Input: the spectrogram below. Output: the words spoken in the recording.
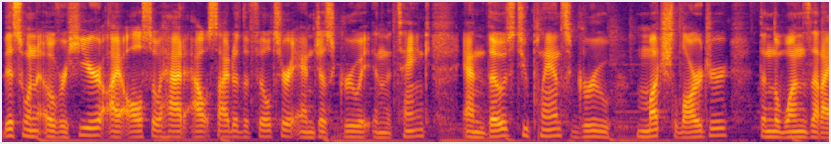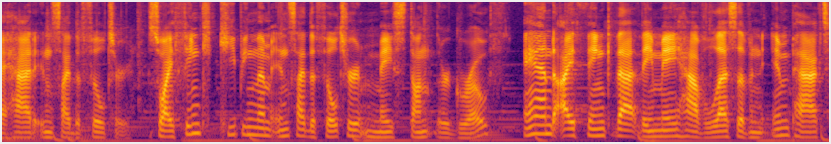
This one over here, I also had outside of the filter and just grew it in the tank. And those two plants grew much larger than the ones that I had inside the filter. So I think keeping them inside the filter may stunt their growth. And I think that they may have less of an impact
